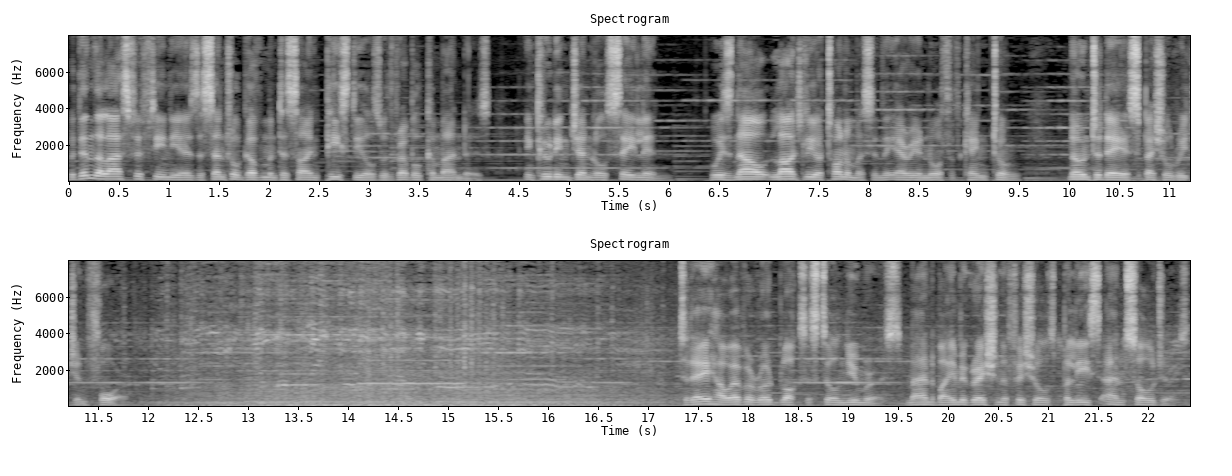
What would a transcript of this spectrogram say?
Within the last 15 years, the central government has signed peace deals with rebel commanders, including General Sai Lin, who is now largely autonomous in the area north of Keng Tung, known today as Special Region 4. Today, however, roadblocks are still numerous, manned by immigration officials, police, and soldiers.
